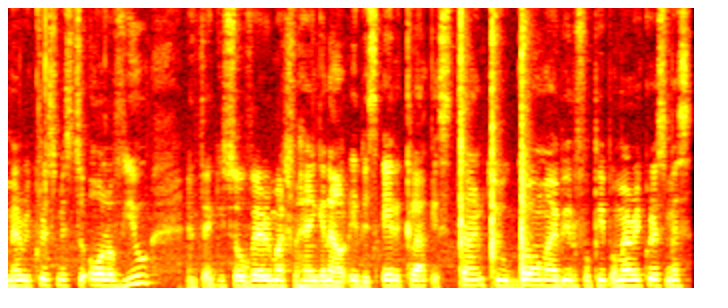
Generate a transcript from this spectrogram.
Merry Christmas to all of you, and thank you so very much for hanging out. It is 8 o'clock. It's time to go, my beautiful people. Merry Christmas.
